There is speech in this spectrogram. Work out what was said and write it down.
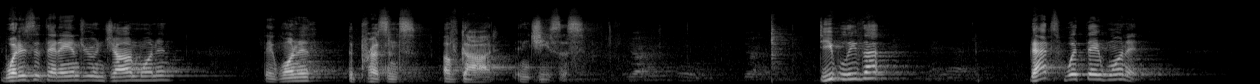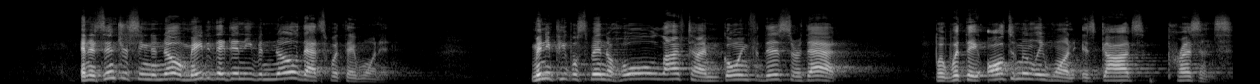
What is it that Andrew and John wanted? They wanted the presence of God in Jesus. Do you believe that? That's what they wanted. And it's interesting to know, maybe they didn't even know that's what they wanted. Many people spend a whole lifetime going for this or that, but what they ultimately want is God's presence.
